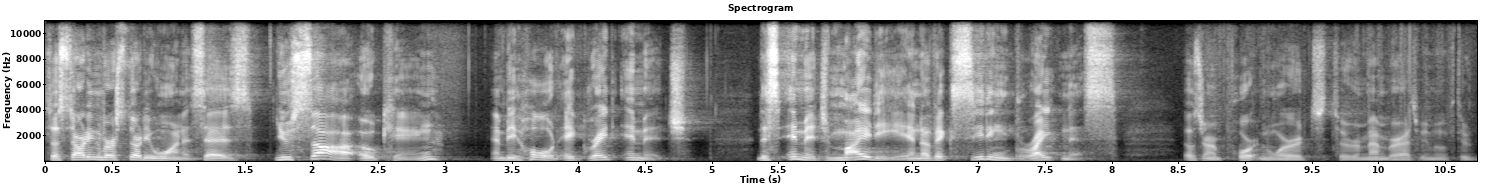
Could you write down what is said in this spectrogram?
So, starting in verse 31, it says, You saw, O king, and behold, a great image this image, mighty and of exceeding brightness. Those are important words to remember as we move through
